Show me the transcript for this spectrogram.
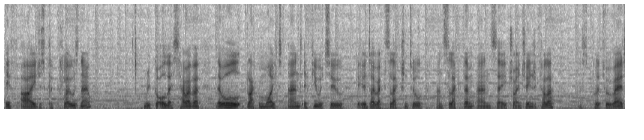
if I just click close now, we've got all this. However, they're all black and white and if you were to get your direct selection tool and select them and say try and change the color, let's put it to a red,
